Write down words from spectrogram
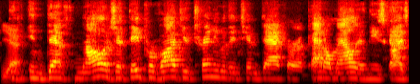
yeah. in depth knowledge that they provide to you, training with a Jim Dack or a Pat O'Malley and these guys.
